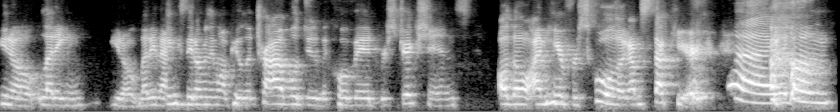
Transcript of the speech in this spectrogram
you know, letting you know letting that because they don't really want people to travel due to the COVID restrictions although I'm here for school, like I'm stuck here. Yeah, like, um,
